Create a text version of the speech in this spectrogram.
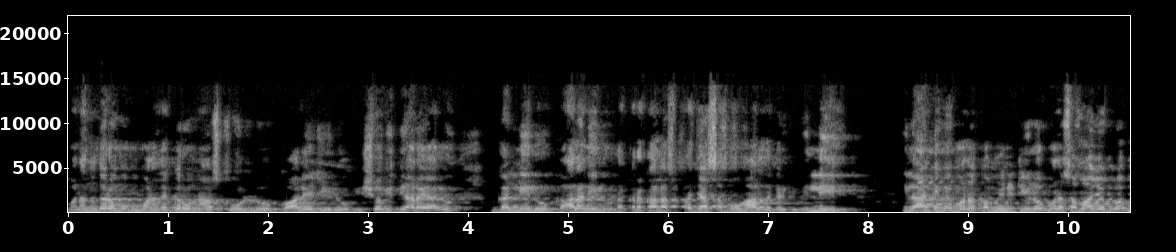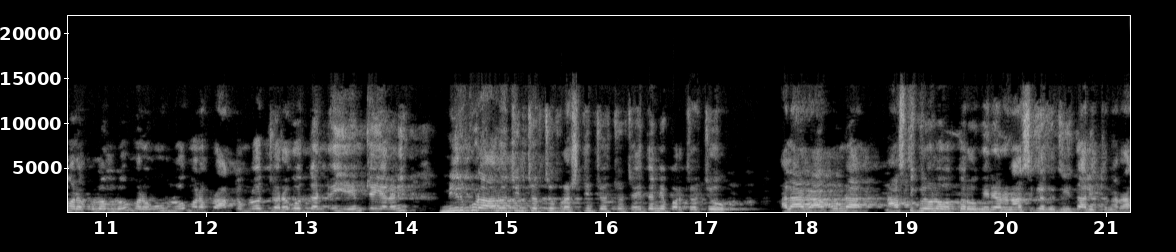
మనందరము మన దగ్గర ఉన్న స్కూళ్ళు కాలేజీలు విశ్వవిద్యాలయాలు గల్లీలు కాలనీలు రకరకాల ప్రజా సమూహాల దగ్గరికి వెళ్ళి ఇలాంటివి మన కమ్యూనిటీలో మన సమాజంలో మన కులంలో మన ఊర్లో మన ప్రాంతంలో జరగొద్దంటే ఏం చేయాలని మీరు కూడా ఆలోచించవచ్చు ప్రశ్నించవచ్చు చైతన్యపరచవచ్చు అలా కాకుండా నాస్తికులలో వస్తారు మీరు నాస్తికులకు జీతాలు ఇస్తున్నారా?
